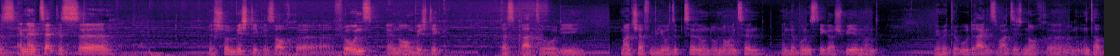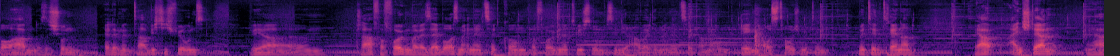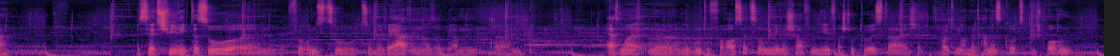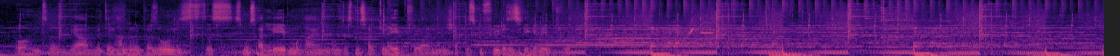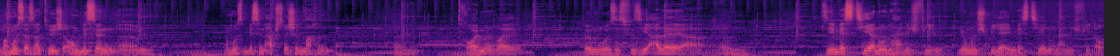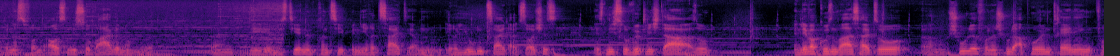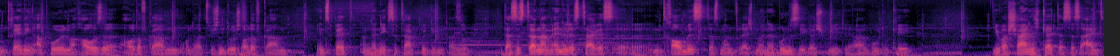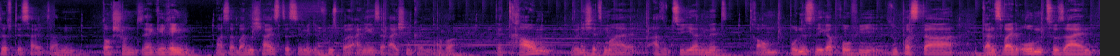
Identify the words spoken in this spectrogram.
das NLZ ist, äh, ist schon wichtig, ist auch äh, für uns enorm wichtig, dass gerade so die Mannschaften wie U17 und U19 in der Bundesliga spielen und wir mit der U23 noch äh, einen Unterbau haben. Das ist schon elementar wichtig für uns. Wir ähm, klar verfolgen, weil wir selber aus dem NLZ kommen, verfolgen natürlich so ein bisschen die Arbeit im NLZ, haben auch einen regen Austausch mit den, mit den Trainern. Ja, ein Stern, ja, ist jetzt schwierig, das so ähm, für uns zu, zu bewerten. Also wir haben ähm, erstmal eine, eine, gute Voraussetzung hier geschaffen, die Infrastruktur ist da. Ich habe heute noch mit Hannes kurz gesprochen und äh, ja, mit den handelnden Personen, es das, das, muss halt Leben rein und es muss halt gelebt werden. Und ich habe das Gefühl, dass es hier gelebt wird. Man muss das natürlich auch ein bisschen ähm, muss ein bisschen Abstriche machen, ähm, Träume, weil irgendwo ist es für sie alle, ja, ähm, sie investieren unheimlich viel. Junge Spieler investieren unheimlich viel, auch wenn das von draußen nicht so wahrgenommen wird. Ähm, die investieren im Prinzip in ihre Zeit, ihre Jugendzeit als solches ist nicht so wirklich da. Also in Leverkusen war es halt so, äh, Schule, von der Schule abholen, Training, vom Training abholen, nach Hause, Hausaufgaben oder zwischendurch Hausaufgaben ins Bett und der nächste Tag beginnt. Also dass es dann am Ende des Tages äh, ein Traum ist, dass man vielleicht mal in der Bundesliga spielt, ja gut, okay. Die Wahrscheinlichkeit, dass das eintrifft, ist halt dann doch schon sehr gering. Was aber nicht heißt, dass sie mit dem Fußball einiges erreichen können. Aber der Traum würde ich jetzt mal assoziieren mit Traum Bundesliga-Profi, Superstar, ganz weit oben zu sein.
